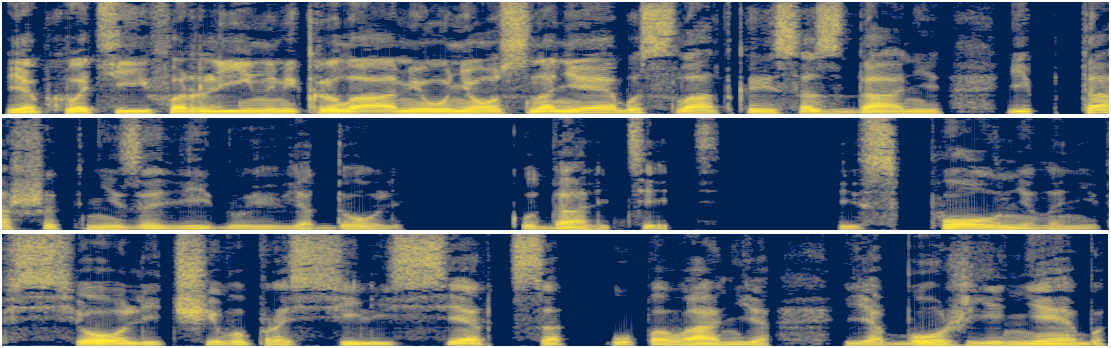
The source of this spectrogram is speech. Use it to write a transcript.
и, обхватив орлиными крылами, унес на небо сладкое создание, и пташек не завидую я доли. Куда лететь? Исполнено не все ли, чего просили сердце упования, я Божье небо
